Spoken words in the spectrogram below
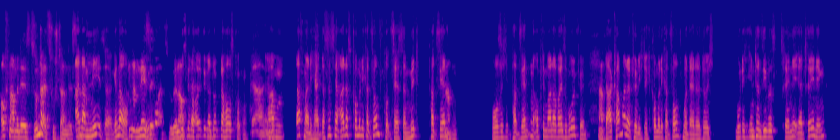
Aufnahme des Gesundheitszustandes. Ne? Anamnese, genau. Anamnese meinst du, genau. Muss wieder häufiger Dr. Haus gucken. Ja, ja. Ähm, das meine ich halt. Das ist ja alles Kommunikationsprozesse mit Patienten, ja. wo sich Patienten optimalerweise wohlfühlen. Da kann man natürlich durch Kommunikationsmodelle, durch wirklich intensives Training, äh, Training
